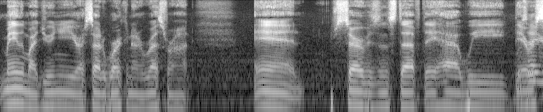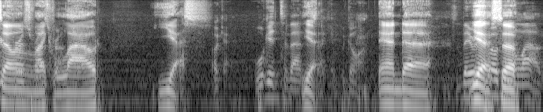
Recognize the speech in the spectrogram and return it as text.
mainly my junior year, I started working in a restaurant and service and stuff. They had weed. They Was were selling like restaurant? loud. Yes, Okay, we'll get to that in Yeah. a second. But go on. and uh, So they were Yeah, so- loud.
